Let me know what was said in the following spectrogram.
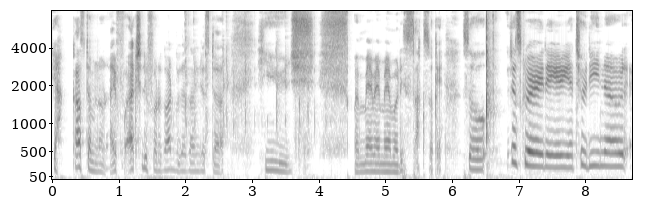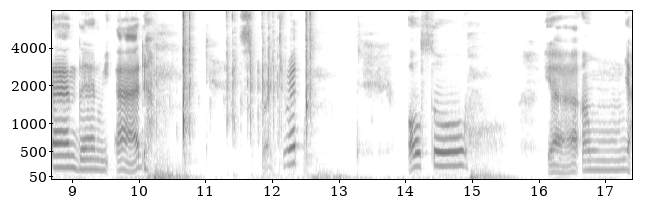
Yeah custom node. I actually forgot because i'm just a huge my, my memory sucks. Okay. So just create area 2d node and then we add sprite to it. Also yeah um yeah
